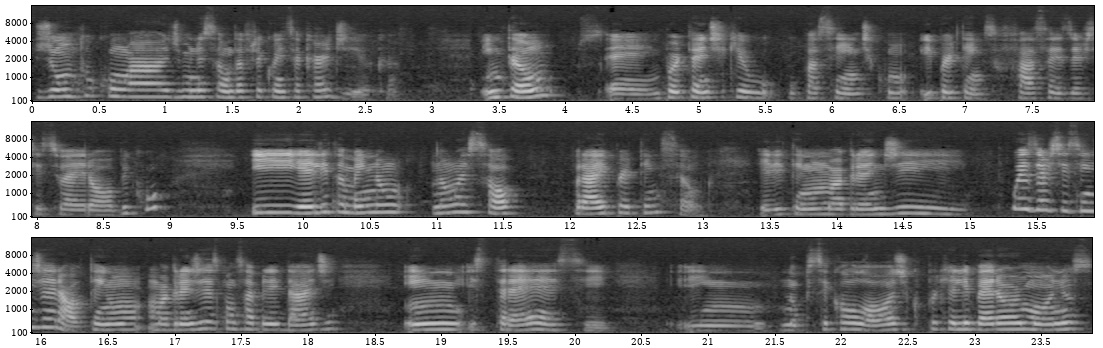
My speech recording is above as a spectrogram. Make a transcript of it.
junto com a diminuição da frequência cardíaca. Então, é importante que o, o paciente com hipertenso faça exercício aeróbico e ele também não, não é só para hipertensão. Ele tem uma grande. O exercício em geral tem um, uma grande responsabilidade em estresse, em, no psicológico, porque libera hormônios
